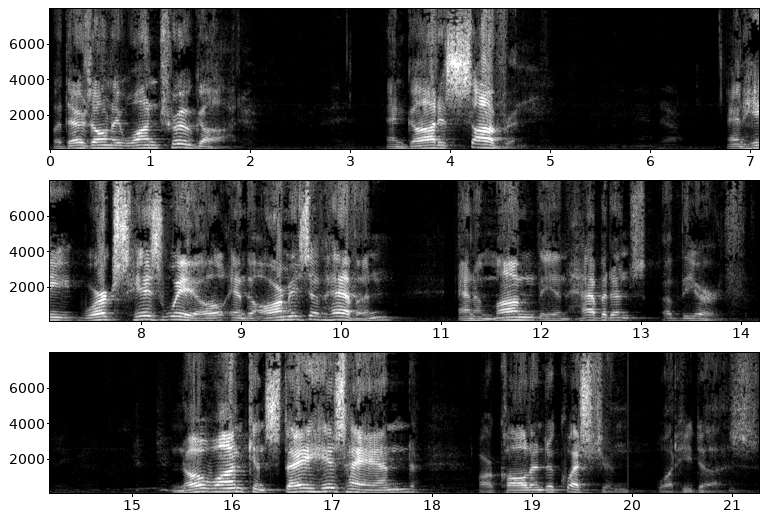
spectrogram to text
But there's only one true God, and God is sovereign. And He works His will in the armies of heaven and among the inhabitants of the earth. No one can stay His hand or call into question what He does.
